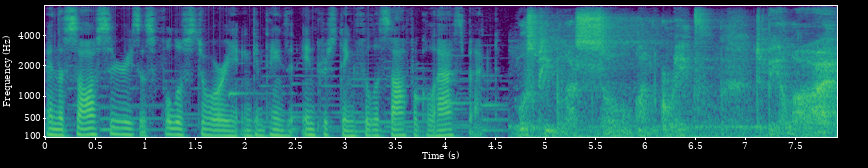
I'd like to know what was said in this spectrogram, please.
and the Saw series is full of story and contains an interesting philosophical aspect. Most people are so ungrateful to be alive.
